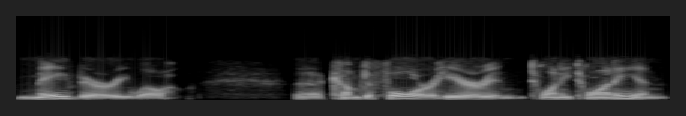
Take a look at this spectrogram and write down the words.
may very well uh, come to fore here in 2020 and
